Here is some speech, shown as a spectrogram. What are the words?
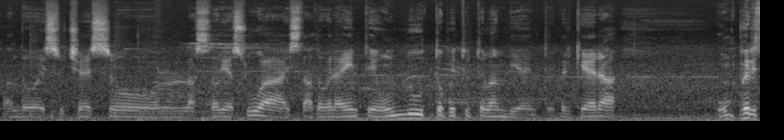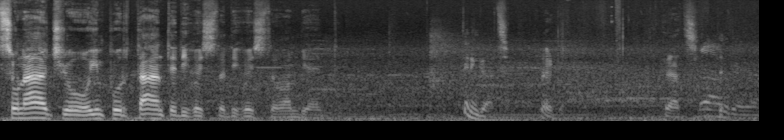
quando è successo la storia sua è stato veramente un lutto per tutto l'ambiente perché era un personaggio importante di questo, di questo ambiente. Ti ringrazio. Prego. Grazie.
